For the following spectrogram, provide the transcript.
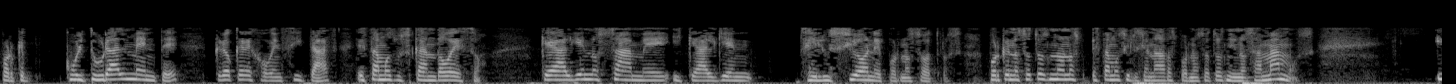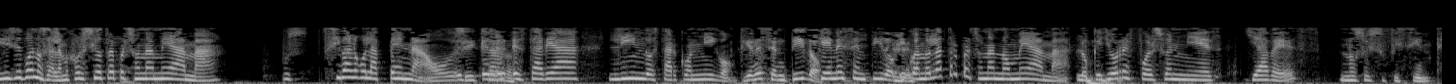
porque culturalmente creo que de jovencitas estamos buscando eso, que alguien nos ame y que alguien se ilusione por nosotros, porque nosotros no nos estamos ilusionados por nosotros ni nos amamos. Y dices, bueno, o sea, a lo mejor si otra persona me ama, pues sí valgo la pena o Sí, es- claro. eh, estaría lindo estar conmigo. Tiene sentido. Tiene sentido. Y cuando la otra persona no me ama, lo que yo refuerzo en mí es, ya ves, no soy suficiente.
